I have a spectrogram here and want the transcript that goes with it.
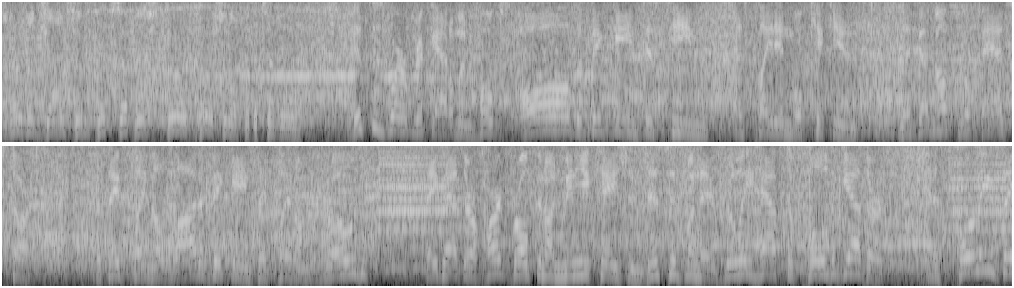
And Ervin Johnson picks up his third personal for the Timberwolves. This is where Rick Adelman hopes all the big games this team has played in will kick in. They've gotten off to a bad start, but they've played in a lot of big games. They've played on the road. They've had their heart broken on many occasions. This is when they really have to pull together. And as poorly as they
